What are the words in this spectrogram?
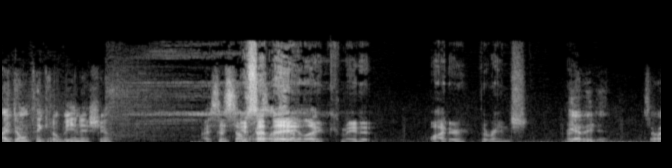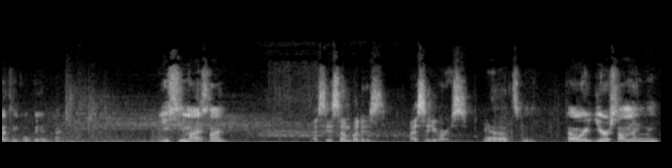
I don't think it'll be an issue. I see You. You said else they have like made it wider, the range. right? Yeah, they did. So I think we'll be okay. You see my sign? I see somebody's. I see yours. Yeah, that's me. Oh, you're summoning me?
